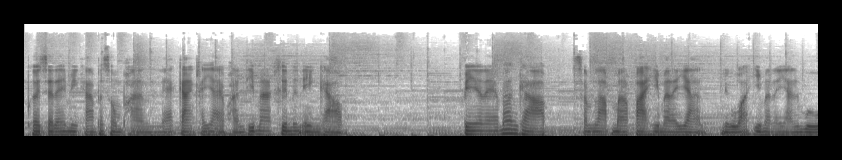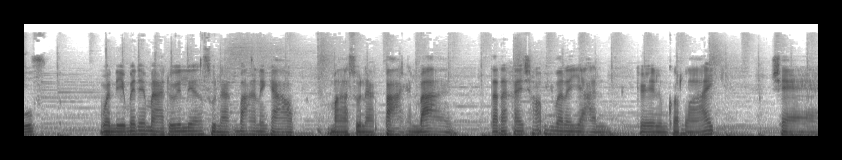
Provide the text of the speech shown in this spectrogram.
เพื่อจะได้มีการผสมพันธุ์และการขยายพันธุ์ที่มากขึ้นนั่นเองครับ เป็นยังไงบ้างครับสำหรับมาป่าฮิมาลายันหรือว่าฮิมาลายันวูฟวันนี้ไม่ได้มาด้วยเรื่องสุนัขบ้างนะครับ มาสุนัขป่ากันบ้าง แต่ถ้าใครชอบฮิมาลายันก็อย่าลืมกดไลค์แชร์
